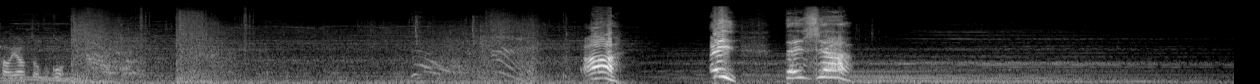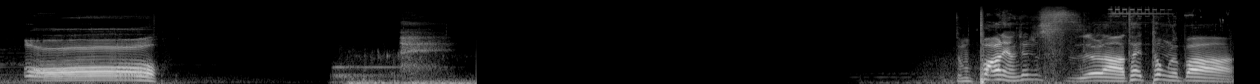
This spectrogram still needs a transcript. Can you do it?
靠腰躲不过。啊！哎，等一下！哦！怎么扒两下就死了啦？太痛了吧！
